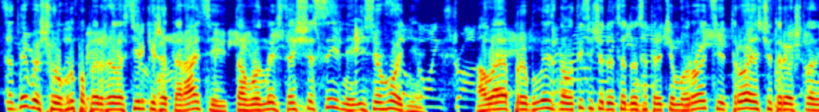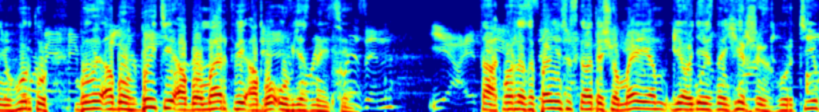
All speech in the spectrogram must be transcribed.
Це диво, що група пережила стільки ж ітерацій, та вони все ще сильні і сьогодні. Але приблизно у 1993 році троє з чотирьох членів гурту були або вбиті, або мертві, або у в'язниці. Так, можна за певністю сказати, що Меєм є однією з найгірших гуртів,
